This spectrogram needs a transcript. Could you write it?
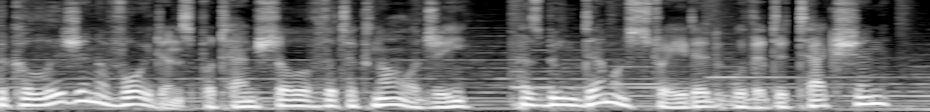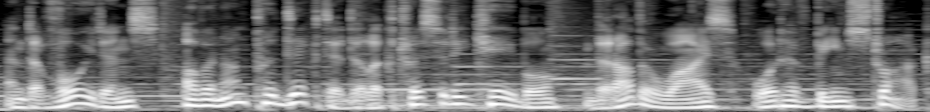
The collision avoidance potential of the technology has been demonstrated with the detection and avoidance of an unpredicted electricity cable that otherwise would have been struck.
